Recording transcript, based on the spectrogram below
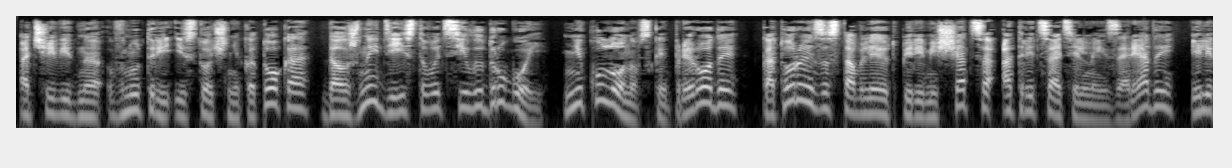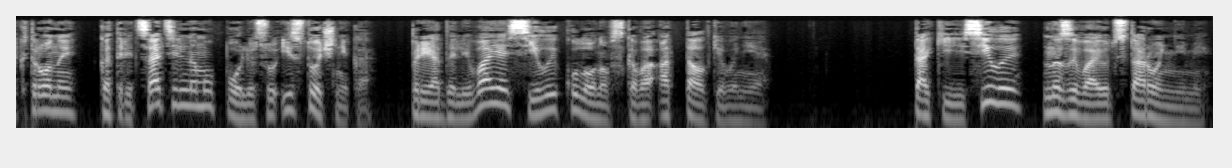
Очевидно, внутри источника тока должны действовать силы другой, не кулоновской природы, которые заставляют перемещаться отрицательные заряды, электроны, к отрицательному полюсу источника, преодолевая силы кулоновского отталкивания. Такие силы называют сторонними.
